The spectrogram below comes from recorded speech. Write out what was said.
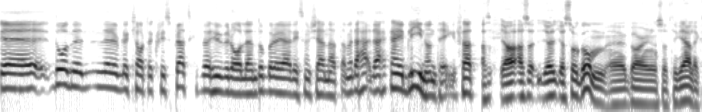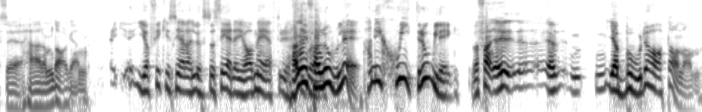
Eh, då när, det blev klart att Chris Pratt skulle huvudrollen, då började jag liksom känna att men det, här, det här kan ju bli någonting. För att Alltså, ja, alltså, jag, jag såg om uh, Guardians of the Galaxy häromdagen. Jag fick ju så jävla lust att se den jag med efter det. Han är ju fan rolig! Han är skitrolig! Vad fan, jag, jag, jag borde hata honom.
